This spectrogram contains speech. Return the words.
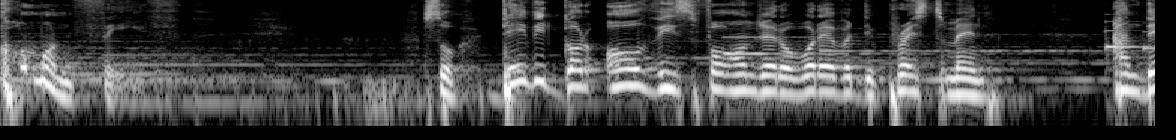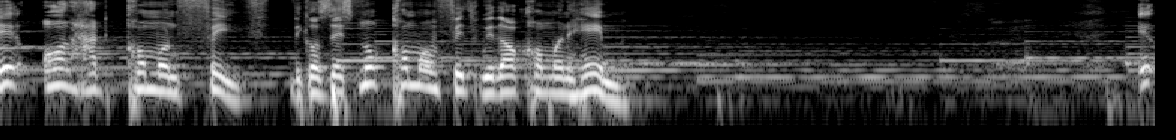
common faith. So David got all these 400 or whatever depressed men and they all had common faith because there's no common faith without common hymn. It,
